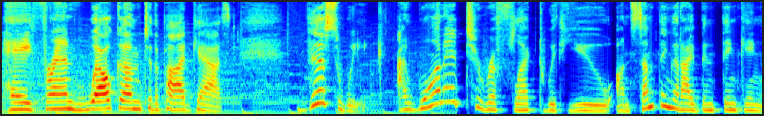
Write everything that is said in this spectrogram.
Hey, friend, welcome to the podcast. This week, I wanted to reflect with you on something that I've been thinking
